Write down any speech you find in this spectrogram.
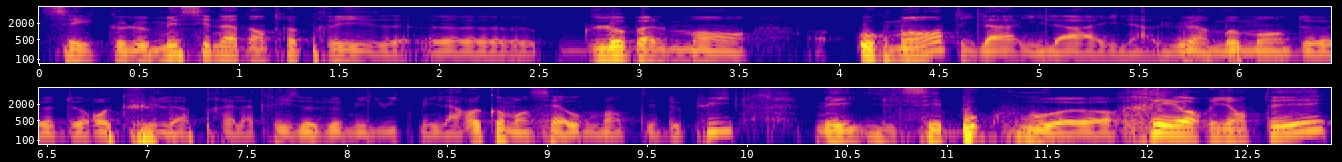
c'est que le mécénat d'entreprise, euh, globalement, augmente. Il a, eu un moment de, recul après la crise de 2008, mais il a recommencé à augmenter depuis. Mais il s'est beaucoup euh, réorienté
